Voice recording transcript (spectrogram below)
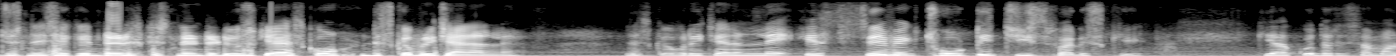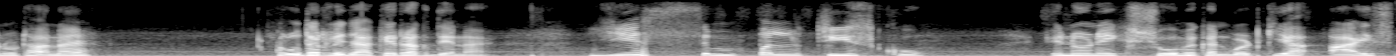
जिसने इसे किसने इंट्रोड्यूस किया इसको? डिस्कवरी चैनल ने। डिस्कवरी चैनल ने इस सिर्फ़ एक छोटी चीज़ पर इसकी। कि आपको इधर से सामान उठाना है और उधर ले जाके रख देना है। ये सिंपल चीज़ को इन्होंने एक शो में कन्वर्ट किया आइस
